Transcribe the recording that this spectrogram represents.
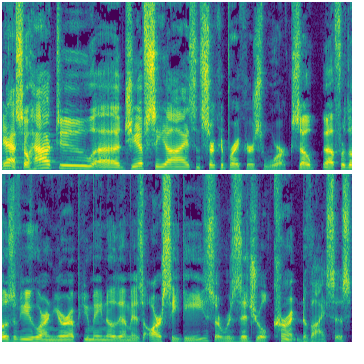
Yeah, so how do uh, GFCIs and circuit breakers work? So, uh, for those of you who are in Europe, you may know them as RCDs or residual current devices.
